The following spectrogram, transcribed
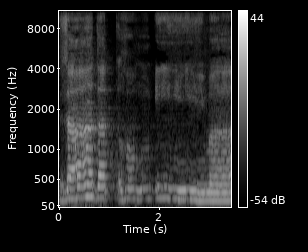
زادتهم إيمانا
